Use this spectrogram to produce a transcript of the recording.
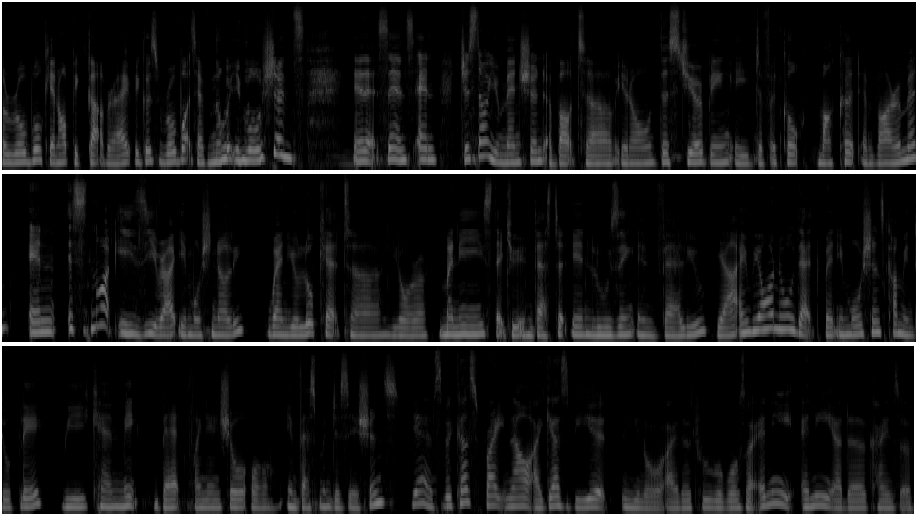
a robot cannot pick up, right? Because robots have no emotions mm. in that sense. And just now you mentioned about, uh, you know, this year being a difficult market environment. And it's not easy, right, emotionally, when you look at uh, your monies that you invested in losing in value. Yeah. And we all know that when emotions come into play, we can make bad financial or investment decisions. Yes, because right now, I guess, be it, you know, either through robots or any any other kinds of,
